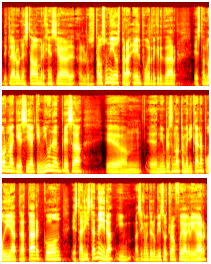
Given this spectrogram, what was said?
declaró un estado de emergencia a los Estados Unidos para él poder decretar esta norma que decía que ni una empresa eh, eh, ni empresa norteamericana podía tratar con esta lista negra y básicamente lo que hizo Trump fue agregar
